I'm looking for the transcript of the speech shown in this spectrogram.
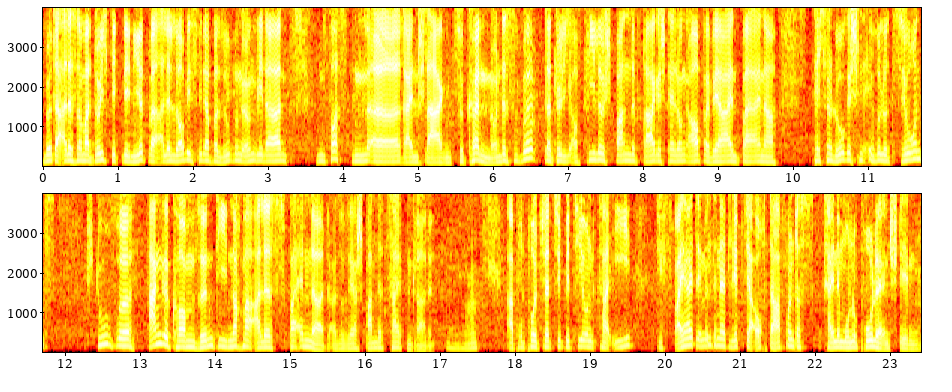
wird da alles nochmal durchdekliniert, weil alle Lobbys wieder versuchen, irgendwie da einen Pfosten äh, reinschlagen zu können. Und es wirft natürlich auch viele spannende Fragestellungen auf, weil wir ein, bei einer technologischen Evolutions- Stufe angekommen sind, die nochmal alles verändert. Also sehr spannende Zeiten gerade. Mhm. Apropos ChatGPT und KI, die Freiheit im Internet lebt ja auch davon, dass keine Monopole entstehen.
